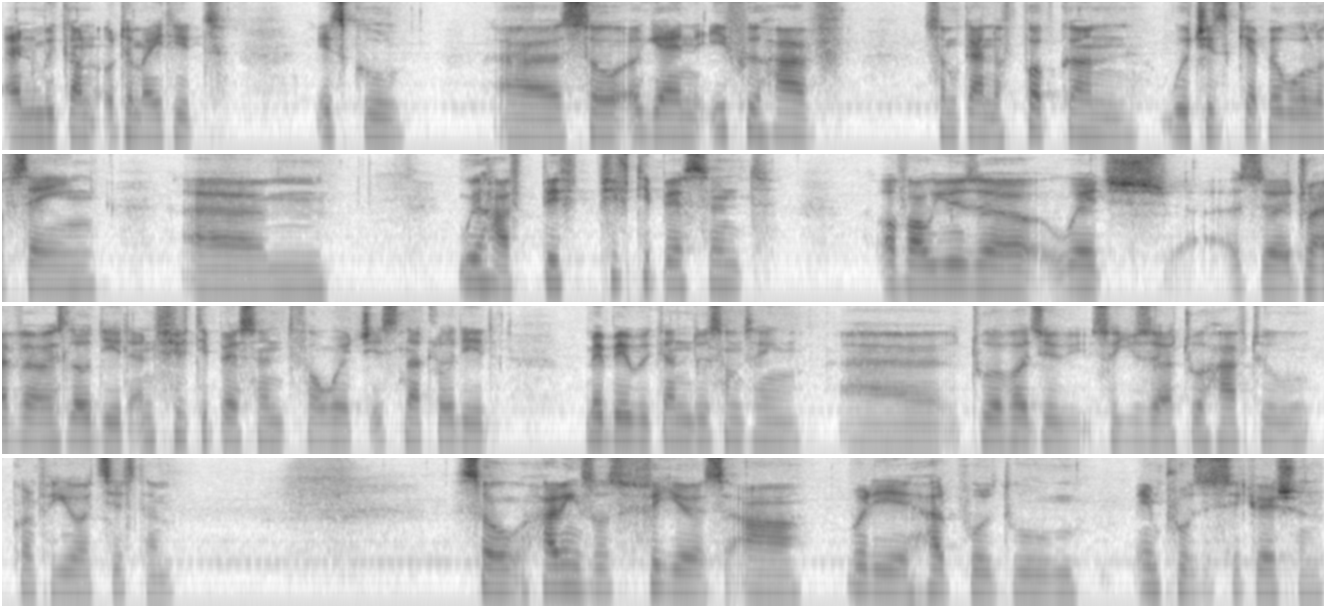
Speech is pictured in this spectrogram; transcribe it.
and we can automate it, it's cool. Uh, so again, if we have some kind of Popcon which is capable of saying um, we have 50% of our user which the driver is loaded and 50% for which it's not loaded, maybe we can do something uh, to avoid the, the, user to have to configure its system. So having those figures are really helpful to improve the situation.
